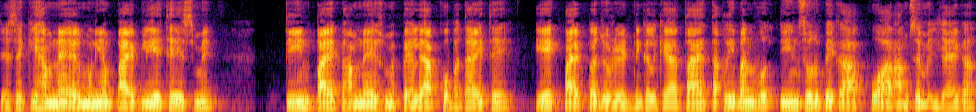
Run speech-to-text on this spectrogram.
जैसे कि हमने एल्युमिनियम पाइप लिए थे इसमें। तीन पाइप हमने इसमें पहले आपको बताए थे। एक पाइप का जो रेट निकल के आता है, तकरीबन वो तीन सौ रुपये का आपको आराम से मिल जाएगा।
